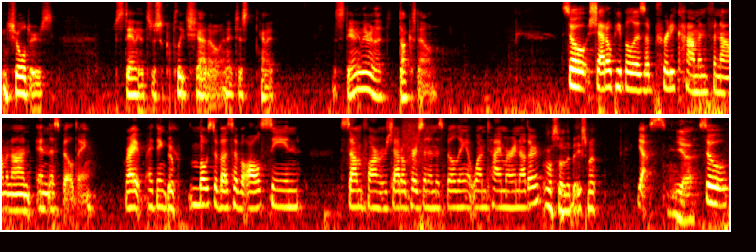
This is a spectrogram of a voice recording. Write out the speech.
and shoulders standing. It's just a complete shadow, and it just kind of is standing there and it ducks down. So shadow people is a pretty common phenomenon in this building, right? I think Yep. most of us have all seen some form of shadow person in this building at one time or another. Also in the basement. Yes. Yeah. So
